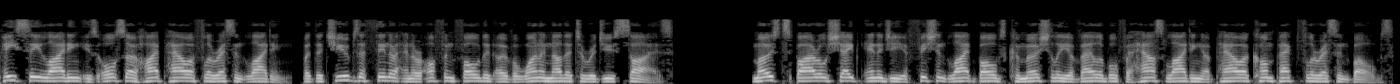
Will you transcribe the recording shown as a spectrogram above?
PC lighting is also high-power fluorescent lighting, but the tubes are thinner and are often folded over one another to reduce size. Most spiral-shaped energy-efficient light bulbs commercially available for house lighting are power compact fluorescent bulbs.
